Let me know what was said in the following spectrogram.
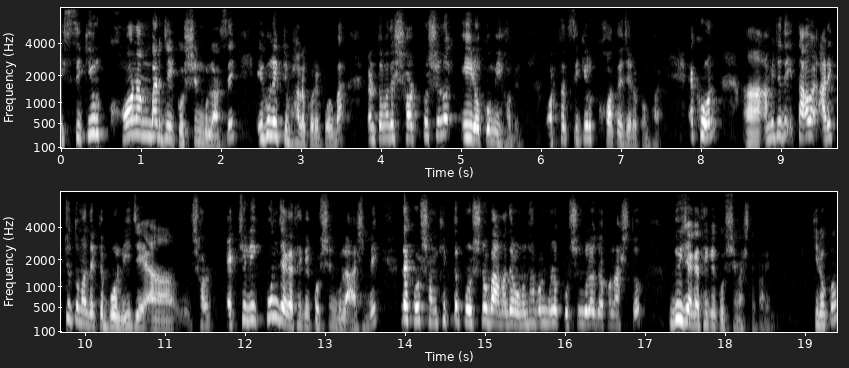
এই সিকিউর খ নাম্বার যে কোশ্চেনগুলো আছে, এগুলো একটু ভালো করে পড়বা, কারণ তোমাদের শর্ট কোশ্চেনও এইরকমই হবে, অর্থাৎ সিকিউর খতে যেরকম হয়। এখন আমি যদি তাও আরেকটু তোমাদেরকে বলি যে অ্যাকচুয়ালি কোন জায়গা থেকে কোশ্চেনগুলো আসবে? দেখো, সংক্ষিপ্ত প্রশ্ন বা আমাদের অনুধাবনমূলক কোশ্চেনগুলো যখন আসতো, দুই জায়গা থেকে কোশ্চেন আসতে পারে। কীরকম?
